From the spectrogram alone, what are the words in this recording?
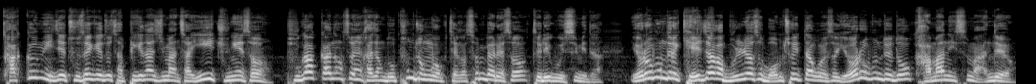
가끔 이제 두세 개도 잡히긴 하지만, 자, 이 중에서 부각 가능성이 가장 높은 종목 제가 선별해서 드리고 있습니다. 여러분들의 계좌가 물려서 멈춰 있다고 해서 여러분들도 가만히 있으면 안 돼요.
